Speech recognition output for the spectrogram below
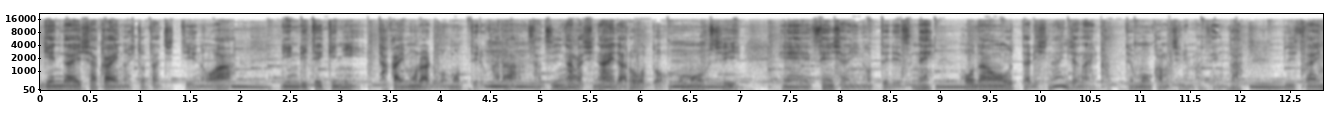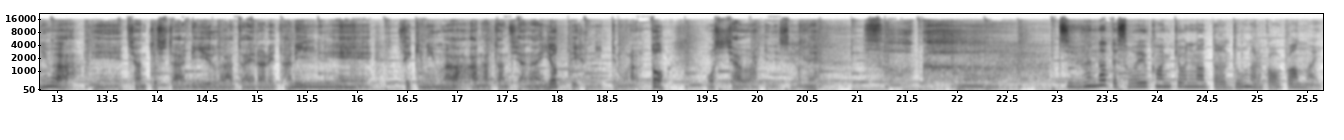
現代社会の人たちっていうのは、うん。倫理的に高いモラルを持ってるから、うんうん。殺人なんかしないだろうと思うし、えー戦車に乗ってですね、うん。砲弾を撃ったりしないんじゃないかって思うかもしれませんが、うん。実際には、えーちゃんとした理由が与えられたり、うん。えー責任はあなたじゃないよっていうふうに言ってもらうと押しちゃうわけですよね。そうか。自分だってそういう環境になったらどうなるかわかんない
